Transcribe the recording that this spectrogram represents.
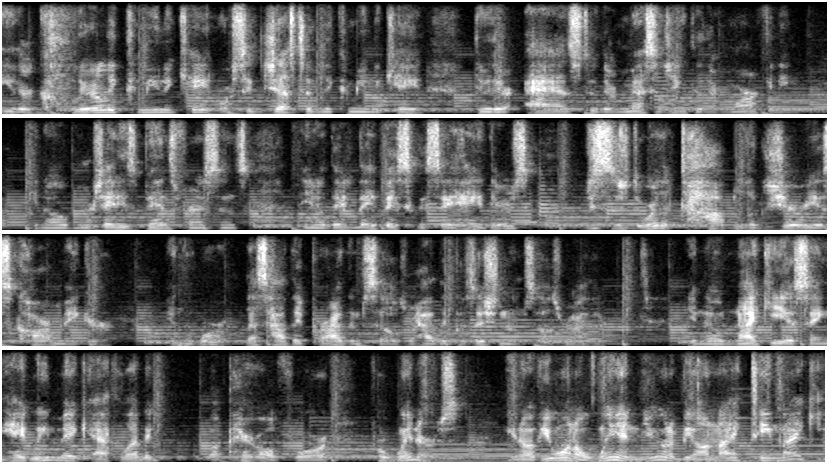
either clearly communicate or suggestively communicate through their ads, through their messaging, through their marketing. You know, Mercedes Benz, for instance, you know, they, they basically say, hey, there's just, we're the top luxurious car maker in the world. That's how they pride themselves or how they position themselves, rather. You know, Nike is saying, hey, we make athletic apparel for for winners. You know, if you want to win, you're going to be on Nike, Team Nike.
